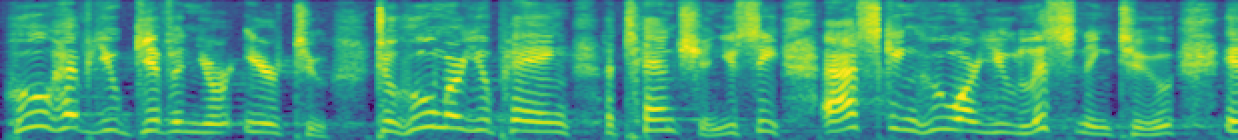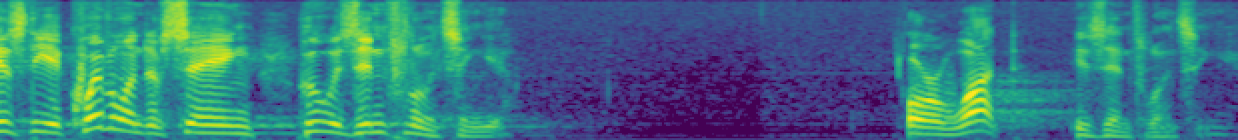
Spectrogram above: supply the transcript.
Who have you given your ear to? To whom are you paying attention? You see, asking who are you listening to is the equivalent of saying who is influencing you or what is influencing you.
